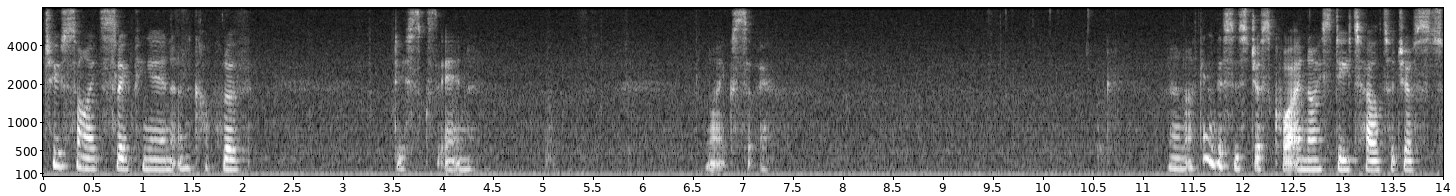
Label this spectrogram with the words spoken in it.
two sides sloping in and a couple of discs in like so. And I think this is just quite a nice detail to just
